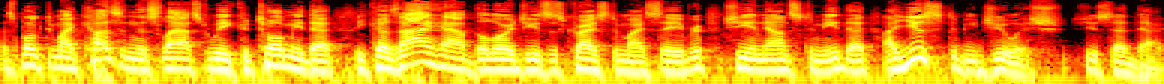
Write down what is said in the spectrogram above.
I spoke to my cousin this last week who told me that because I have the Lord Jesus Christ as my Savior, she announced to me that I used to be Jewish. She said that.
